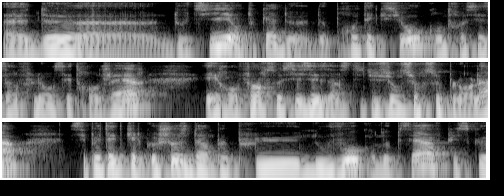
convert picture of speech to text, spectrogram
d'outils, en tout cas de, protection contre ces influences étrangères et renforce aussi ses institutions sur ce plan-là. C'est peut-être quelque chose d'un peu plus nouveau qu'on observe puisque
